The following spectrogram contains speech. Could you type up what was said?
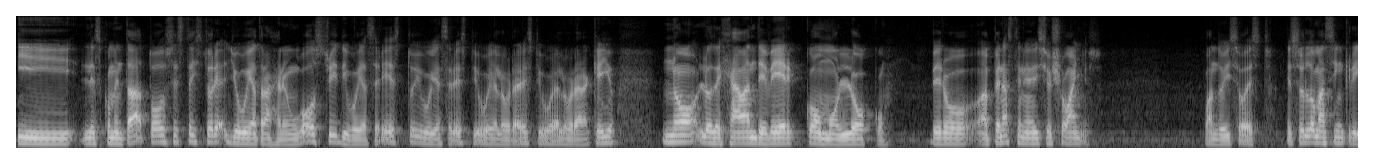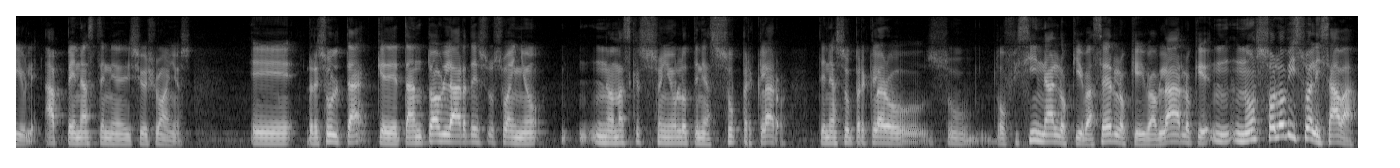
Y les comentaba a todos esta historia, yo voy a trabajar en Wall Street y voy a hacer esto y voy a hacer esto y voy a lograr esto y voy a lograr aquello. No lo dejaban de ver como loco, pero apenas tenía 18 años cuando hizo esto. Eso es lo más increíble, apenas tenía 18 años. Eh, resulta que de tanto hablar de su sueño, nada más que su sueño lo tenía súper claro. Tenía súper claro su oficina, lo que iba a hacer, lo que iba a hablar, lo que... No solo visualizaba.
